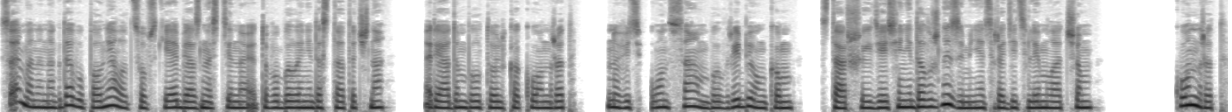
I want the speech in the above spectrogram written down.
Саймон иногда выполнял отцовские обязанности, но этого было недостаточно. Рядом был только Конрад. Но ведь он сам был ребенком. Старшие дети не должны заменять родителей младшим. Конрад,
